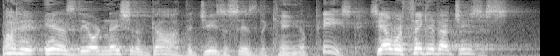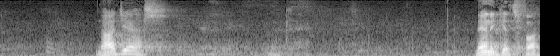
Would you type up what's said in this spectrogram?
But it is the ordination of God that Jesus is the king of peace. See how we're thinking about Jesus? Nod yes. Then it gets fun.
